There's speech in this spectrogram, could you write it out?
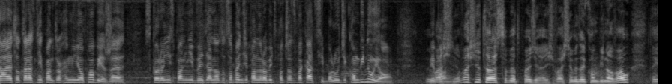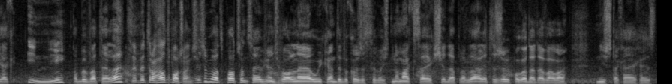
No ale to teraz niech pan trochę mi opowie, że skoro nic pan nie wyda, no to co będzie pan robić podczas wakacji? Bo ludzie kombinują. Wie właśnie, właśnie teraz sobie odpowiedziałeś. Właśnie będę kombinował, tak jak inni obywatele, pan, żeby trochę odpocząć. żeby odpocząć sobie, wziąć wolne, weekendy wykorzystywać na maksa jak się da, prawda? Ale też żeby pogoda dawała, niż taka jaka jest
